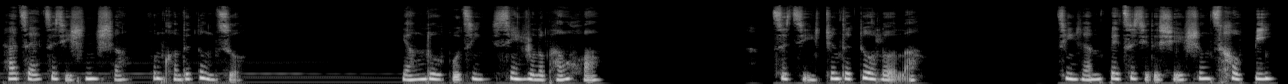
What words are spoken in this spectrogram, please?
他在自己身上疯狂的动作，杨露不禁陷入了彷徨。自己真的堕落了，竟然被自己的学生操逼。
